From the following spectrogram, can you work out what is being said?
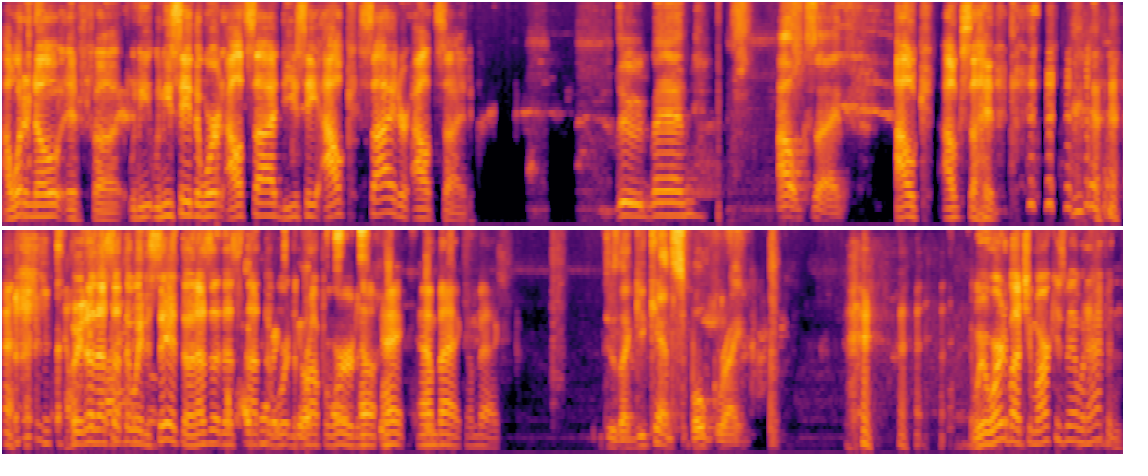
I want to know if uh, when you when you say the word outside, do you say outside or outside? dude, man. Outside. Out outside. Wait, no, that's not the way to say it though. That's not, that's not the word, the proper word. Oh, hey, I'm back. I'm back. Just like you can't spoke right. We were worried about you, Marcus. Man, what happened?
